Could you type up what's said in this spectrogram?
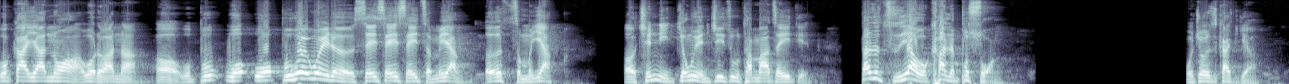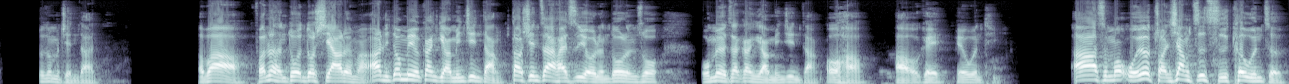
我该安诺，我都安娜。哦，我不，我我不会为了谁谁谁怎么样而怎么样。哦，请你永远记住他妈这一点。但是只要我看了不爽，我就是干掉，就这么简单。好不好？反正很多人都瞎了嘛。啊，你都没有干掉民进党，到现在还是有很多人说我没有在干掉民进党。哦，好，好，OK，没有问题。啊，什么？我又转向支持柯文哲。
